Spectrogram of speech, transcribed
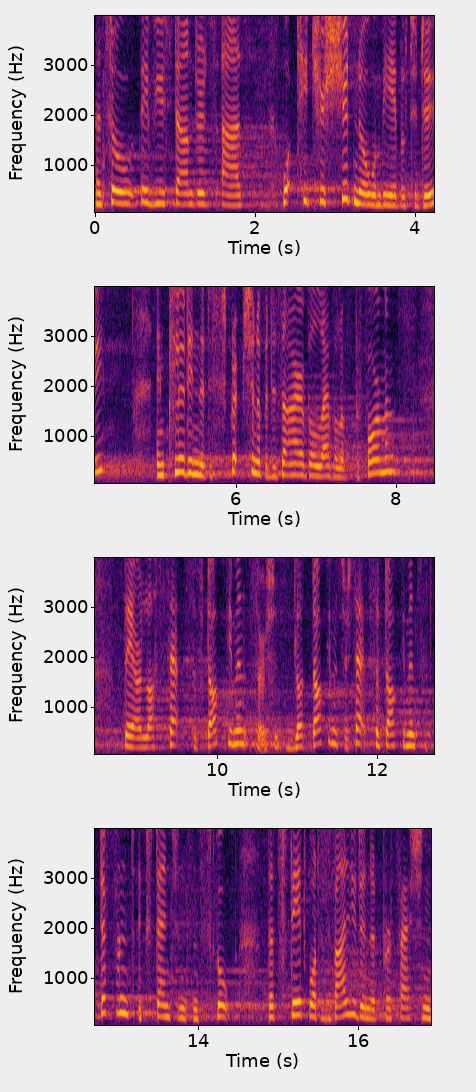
And so they view standards as what teachers should know and be able to do, including the description of a desirable level of performance. They are lost sets of documents or documents or sets of documents with different extensions and scope that state what is valued in a profession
